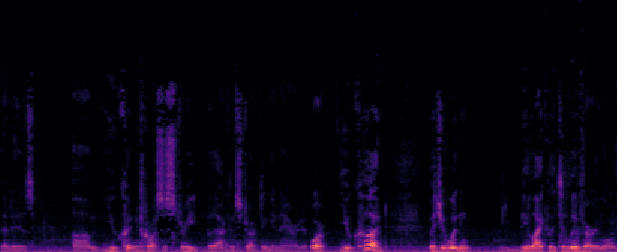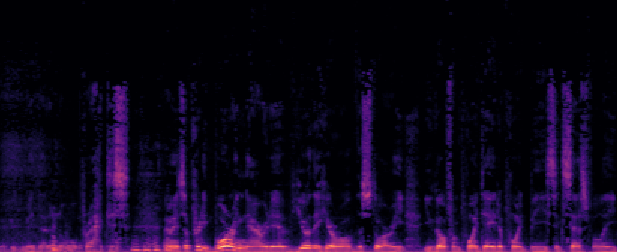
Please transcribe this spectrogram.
That is, um, you couldn't cross a street without constructing a narrative. Or you could, but you wouldn't be likely to live very long if you'd made that a normal practice. I mean, it's a pretty boring narrative. You're the hero of the story. You go from point A to point B successfully.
